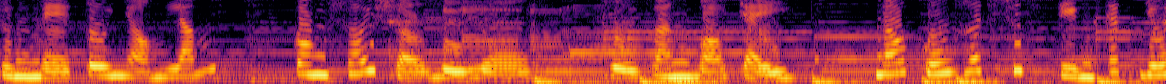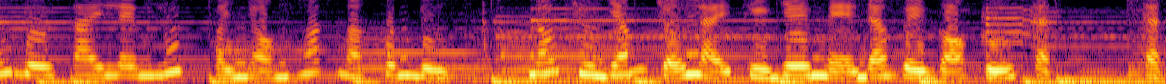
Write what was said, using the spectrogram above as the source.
Sừng mẹ tôi nhọn lắm Con sói sợ bị lộ Vội vàng bỏ chạy. Nó cố hết sức tìm cách giấu đôi tai lem lút và nhọn hoắt mà không được. Nó chưa dám trở lại thì dê mẹ đã về gõ cửa cạch Cạch,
